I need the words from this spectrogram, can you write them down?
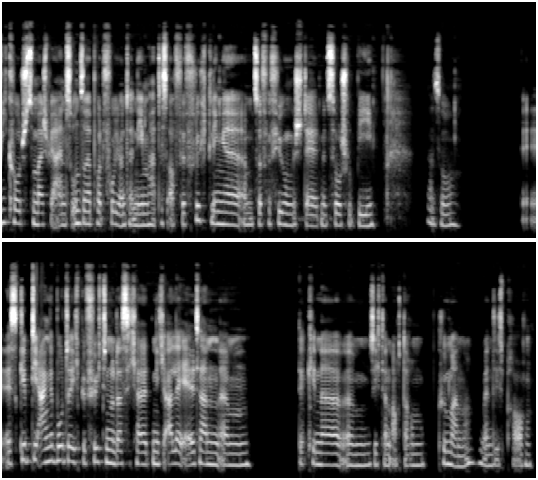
V-Coach zum Beispiel, eines unserer Portfoliounternehmen, hat es auch für Flüchtlinge ähm, zur Verfügung gestellt mit Social Bee. Also äh, es gibt die Angebote. Ich befürchte nur, dass sich halt nicht alle Eltern ähm, der Kinder ähm, sich dann auch darum kümmern, ne, wenn sie es brauchen.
